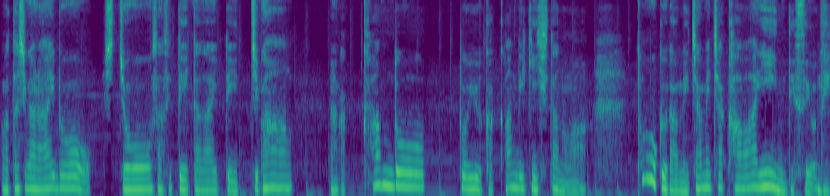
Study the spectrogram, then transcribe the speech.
私がライブを視聴させていただいて一番、なんか感動というか感激したのは、トークがめちゃめちゃ可愛いんですよね。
